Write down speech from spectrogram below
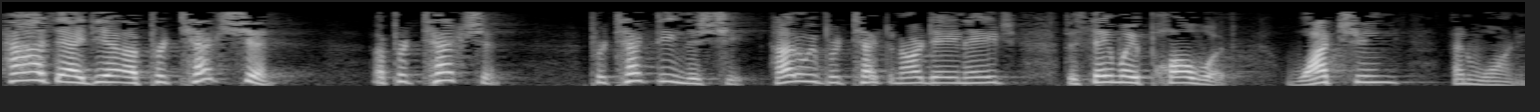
has the idea of protection. A protection. Protecting the sheep. How do we protect in our day and age? The same way Paul would. Watching and warning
